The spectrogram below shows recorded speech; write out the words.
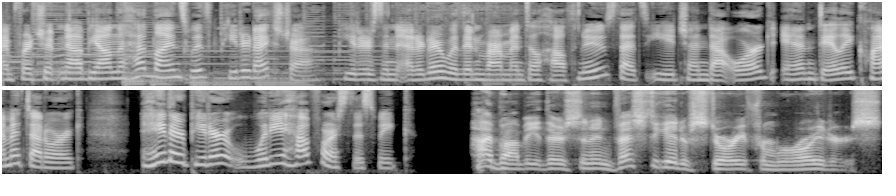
Time for a trip now beyond the headlines with Peter Dykstra. Peter's an editor with Environmental Health News, that's ehn.org, and dailyclimate.org. Hey there, Peter. What do you have for us this week? Hi, Bobby. There's an investigative story from Reuters.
